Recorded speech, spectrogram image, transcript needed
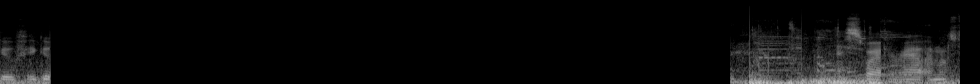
goofy, goofy. I swear, we're out. I must.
